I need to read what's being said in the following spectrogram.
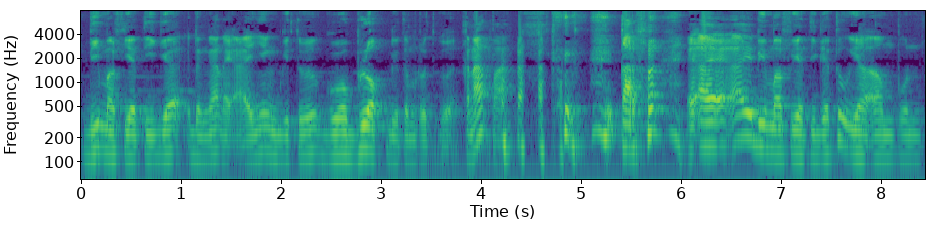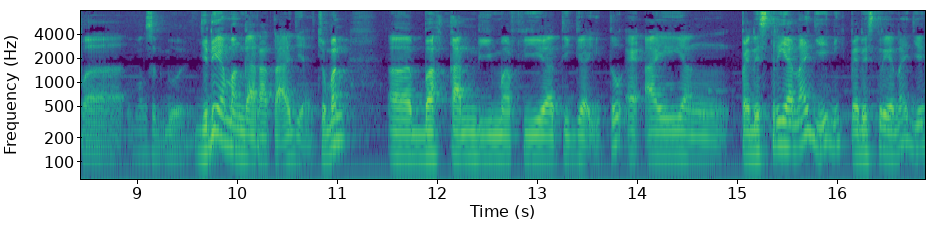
di Mafia 3 dengan AI-nya yang begitu goblok gitu menurut gue. Kenapa? Karena AI-AI di Mafia 3 tuh ya ampun Pak, maksud gue. Jadi emang nggak rata aja. Cuman eh, bahkan di Mafia 3 itu AI yang pedestrian aja nih, pedestrian aja.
